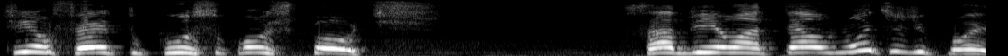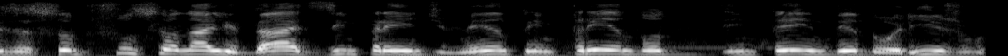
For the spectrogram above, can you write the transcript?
Tinham feito curso com os coaches Sabiam até um monte de coisas sobre funcionalidades, empreendimento, empreendedorismo,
